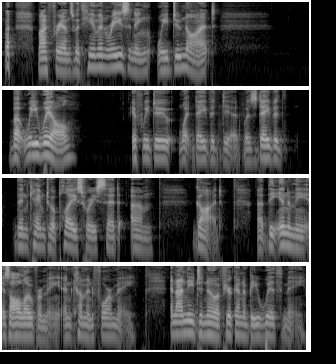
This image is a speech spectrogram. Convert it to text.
My friends, with human reasoning, we do not. But we will if we do what David did. Was David then came to a place where he said, um, God, uh, the enemy is all over me and coming for me. And I need to know if you're going to be with me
